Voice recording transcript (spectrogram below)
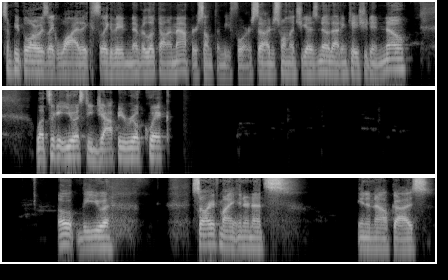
some people are always like, why? Like they've never looked on a map or something before. So I just want to let you guys know that in case you didn't know. Let's look at USD Jappy real quick. Oh, the U. Sorry if my internet's in and out, guys.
